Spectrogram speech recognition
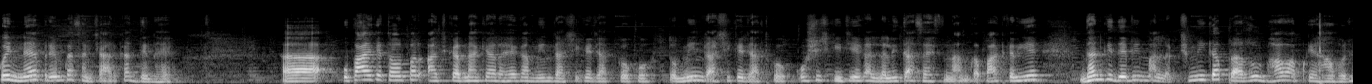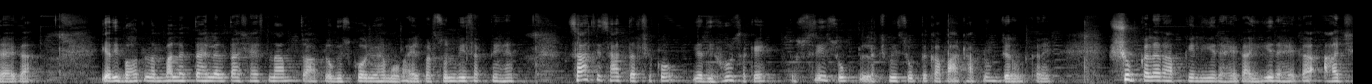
कोई नए प्रेम का संचार का दिन है। आ, उपाय के तौर पर आज करना क्या रहेगा मीन राशि के जातकों को? तो मीन राशि के जातकों कोशिश कीजिएगा ललिता सहस्त्र नाम का पाठ करिए। धन की देवी माँ लक्ष्मी का प्रादुर्भाव आपके यहाँ हो जाएगा। यदि बहुत लंबा लगता है ललिता सहस्त्र नाम तो आप लोग इसको जो है मोबाइल पर सुन भी सकते हैं। साथ ही साथ दर्शकों, यदि हो सके तो श्री सूक्त, लक्ष्मी सूक्त का पाठ आप लोग ज़रूर करें। शुभ कलर आपके लिए रहेगा, ये रहेगा आज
